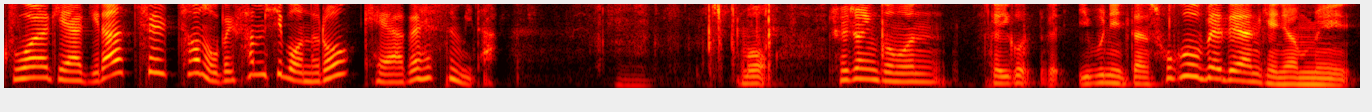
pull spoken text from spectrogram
9월 계약이라 7,530원으로 계약을 했습니다. 뭐 최저임금은 그러니까 이거 그러니까 이분이 일단 소급에 대한 개념이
